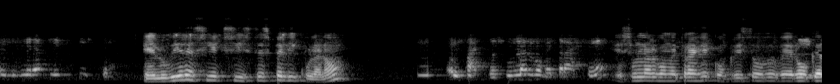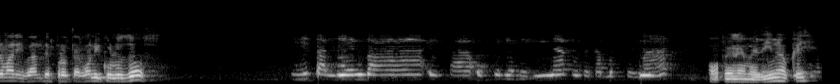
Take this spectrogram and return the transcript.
El Hubiera Si Existe. El Hubiera sí existe, es película, ¿no? Exacto, es un largometraje. Es un largometraje con Christopher Uckerman y van de protagónico los dos. Y también va esta Ofelia Medina, José Carlos Tomás. Ofelia Medina, ok. Ramírez,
